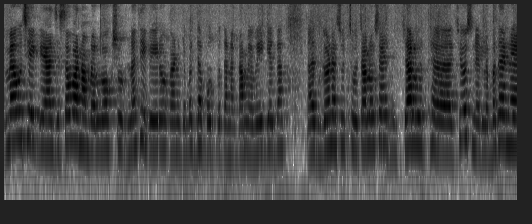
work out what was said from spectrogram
એમાં એવું છે કે આજે સવારનો આપણે લોક શૂટ નથી કર્યો કારણ કે બધા પોતપોતાના કામે વહી ગયા હતા. આજ ગણેશ ઉત્સવ ચાલુ છે ચાલુ થયો છે ને એટલે બધાને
